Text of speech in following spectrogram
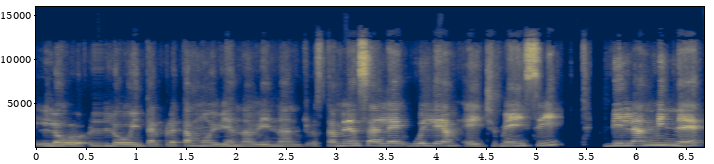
lo, lo, interpreta muy bien Navin Andrews. También sale William H. Macy, Dylan Minet,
